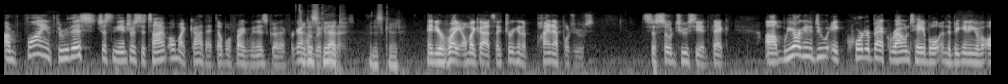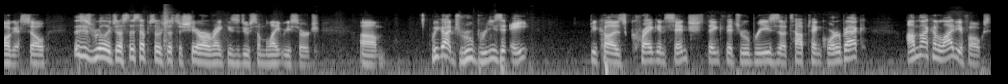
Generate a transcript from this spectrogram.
I'm flying through this just in the interest of time. Oh my god, that double fragment is good. I forgot It how is good, good. that is. It is good. And you're right. Oh my god, it's like drinking a pineapple juice. It's just so juicy and thick. Um, we are going to do a quarterback roundtable in the beginning of August. So this is really just this episode is just to share our rankings and do some light research. Um, we got Drew Brees at eight because Craig and Cinch think that Drew Brees is a top ten quarterback. I'm not going to lie to you, folks.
